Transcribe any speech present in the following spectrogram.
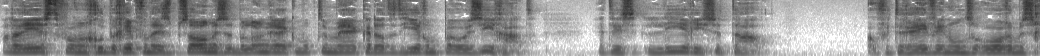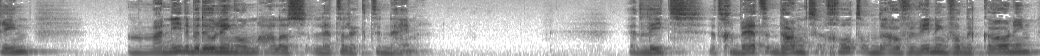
Allereerst, voor een goed begrip van deze psalm is het belangrijk om op te merken dat het hier om poëzie gaat. Het is lyrische taal. Overdreven in onze oren misschien, maar niet de bedoeling om alles letterlijk te nemen. Het lied, het gebed dankt God om de overwinning van de koning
